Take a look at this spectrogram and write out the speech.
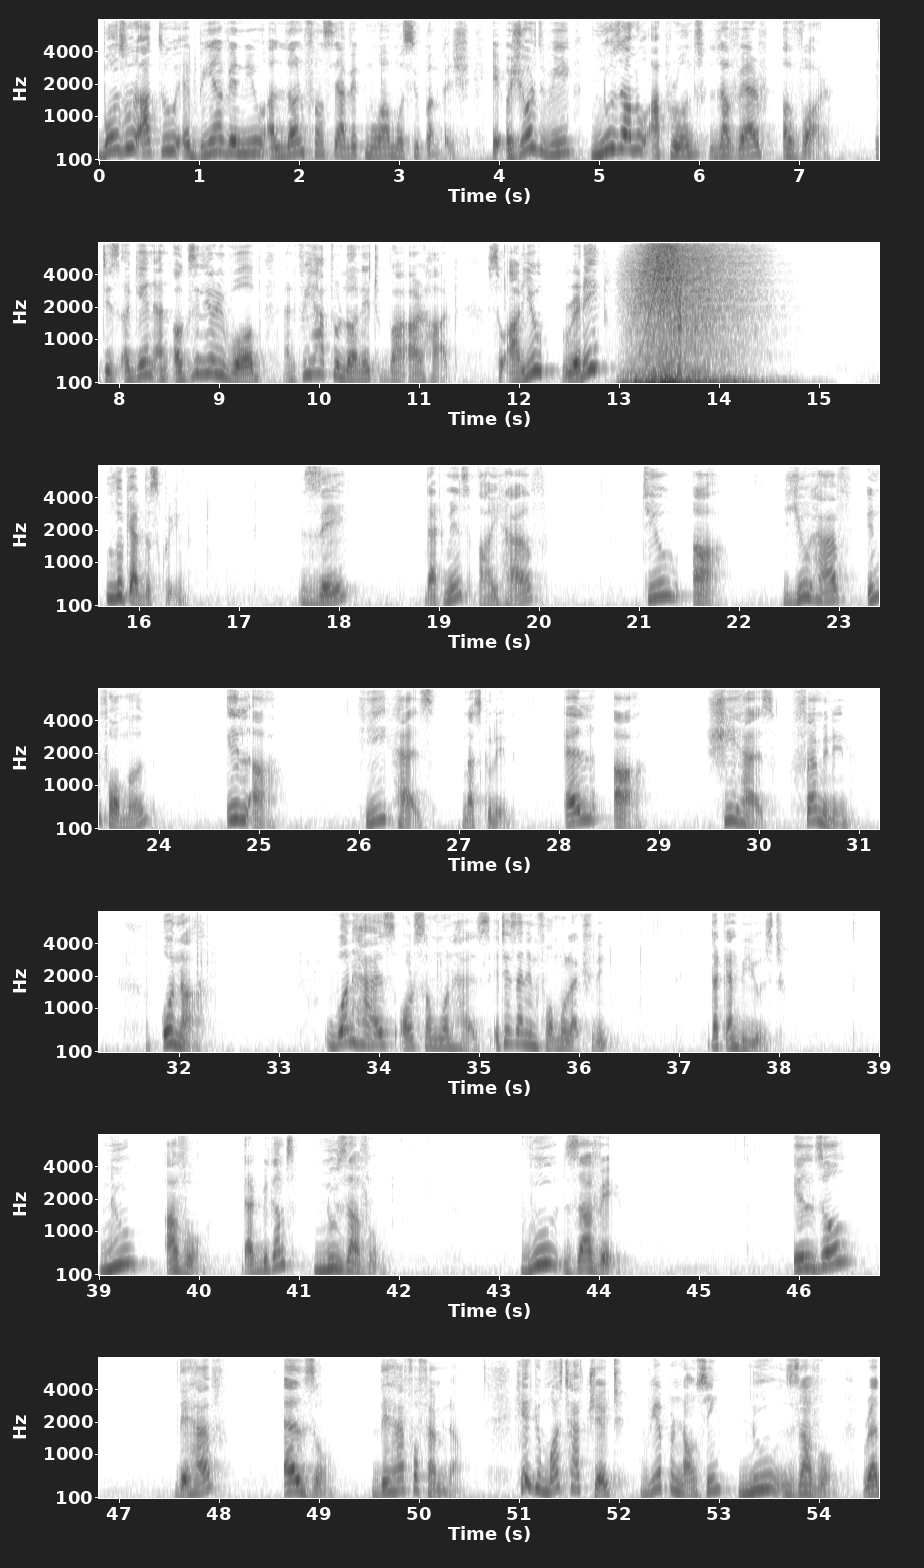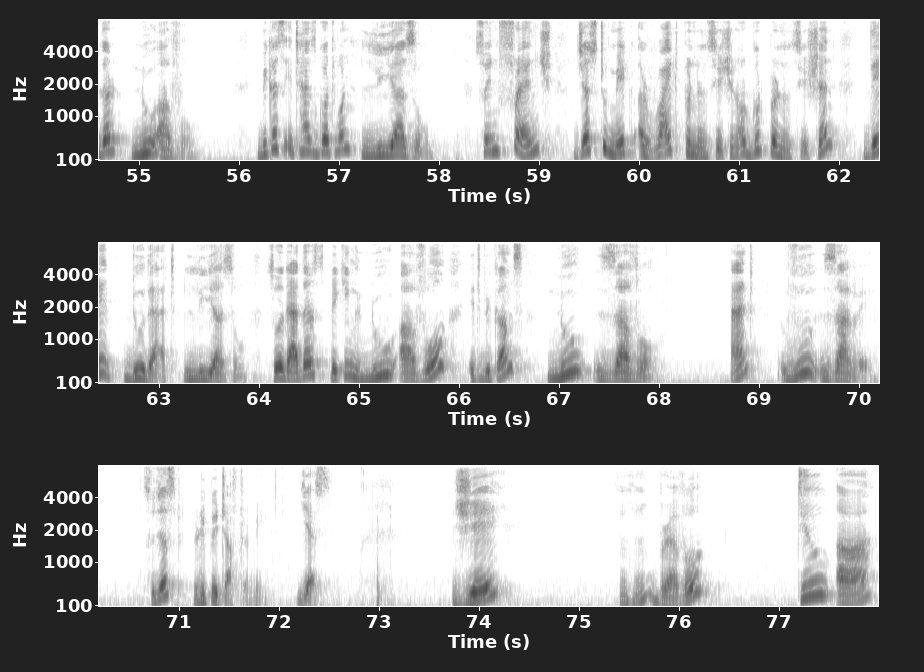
Bonjour à tous et bienvenue à Learn français avec moi, Monsieur Pankaj. Et aujourd'hui, nous allons apprendre le verbe avoir. It is again an auxiliary verb and we have to learn it by our heart. So are you ready? Look at the screen. J'ai, that means I have. Tu as, you have informal. Il a, he has masculine. Elle a, she has feminine. Ona, one has or someone has. It is an informal actually that can be used. Nous avons, that becomes nous avons. Vous avez. Ils ont, they have. Elles ont, they have for femina. Here you must have checked we are pronouncing nous avons rather nous avons because it has got one liaison. So in French, just to make a right pronunciation or good pronunciation, they do that liaison. So rather speaking nous avons, it becomes nous avons and vous avez. So just repeat after me. Yes. J'ai, mm -hmm, bravo. Tu as,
